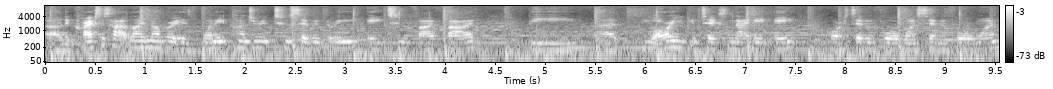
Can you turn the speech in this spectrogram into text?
Uh, the crisis hotline number is 1-800-273-8255. The uh, you or you can text 988 or 741741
